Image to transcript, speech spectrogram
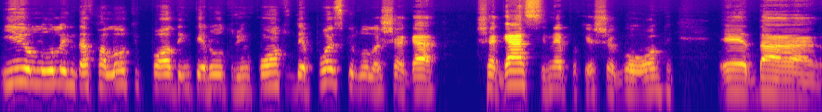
e o Lula ainda falou que podem ter outro encontro depois que o Lula chegar, chegasse, né, porque chegou ontem, é, da.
